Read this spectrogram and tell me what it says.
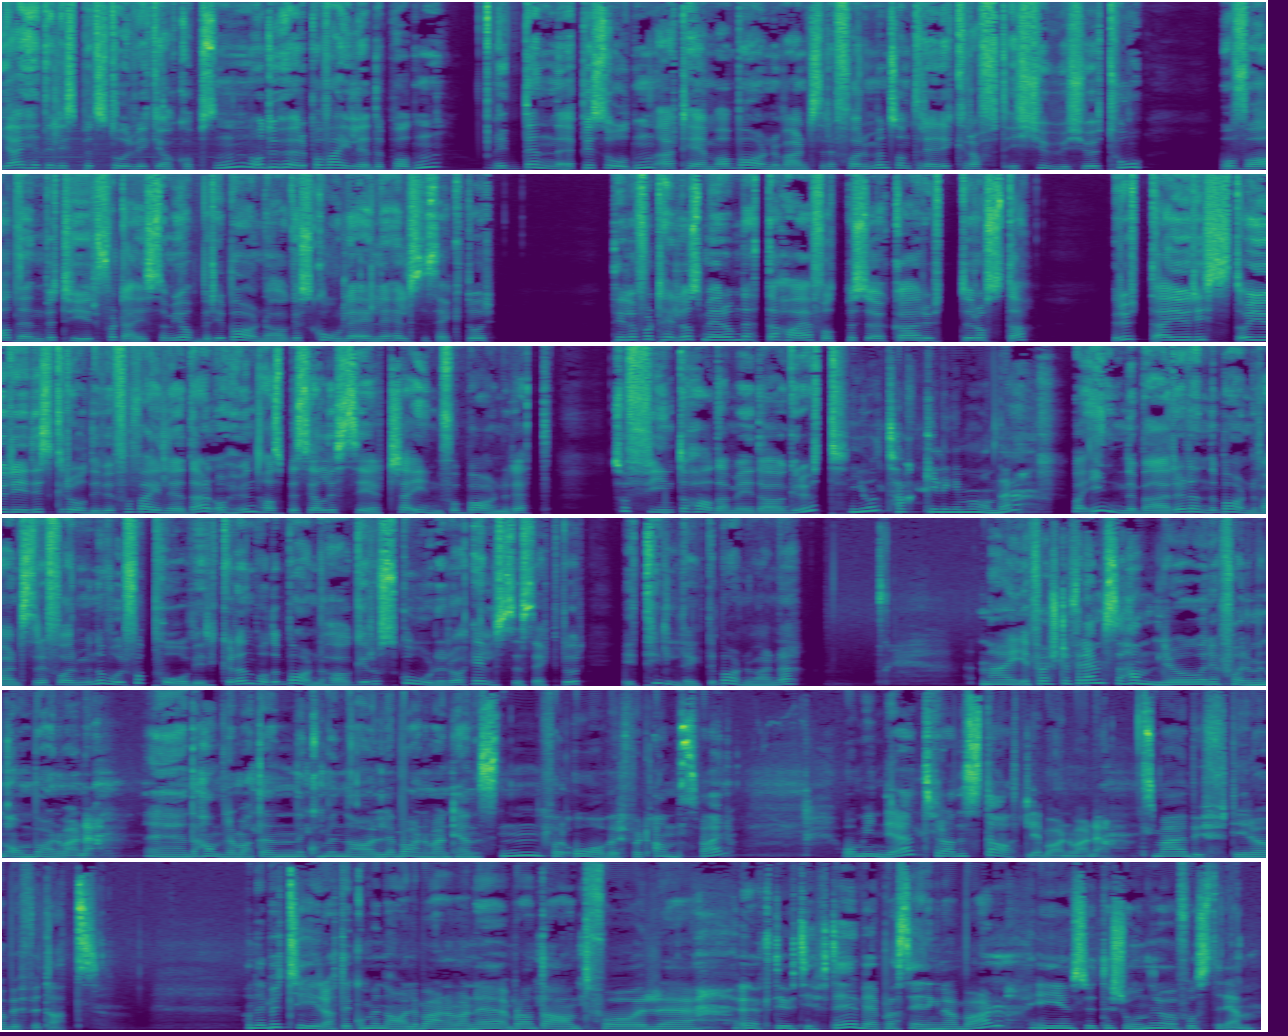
Jeg heter Lisbeth Storvik Jacobsen, og du hører på Veilederpodden. I denne episoden er temaet barnevernsreformen som trer i kraft i 2022, og hva den betyr for deg som jobber i barnehage, skole eller helsesektor. Til å fortelle oss mer om dette har jeg fått besøk av Ruth Rostad. Ruth er jurist og juridisk rådgiver for veilederen, og hun har spesialisert seg innenfor barnerett. Så fint å ha deg med i dag, Ruth. Jo, takk i like måte. Hva innebærer denne barnevernsreformen, og hvorfor påvirker den både barnehager og skoler og helsesektor, i tillegg til barnevernet? Nei, først og fremst så handler jo reformen om barnevernet. Eh, det handler om at den kommunale barnevernstjenesten får overført ansvar og myndighet fra det statlige barnevernet, som er Bufdir og Bufetat. Og det betyr at det kommunale barnevernet bl.a. får eh, økte utgifter ved plasseringer av barn i institusjoner og fosterhjem.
